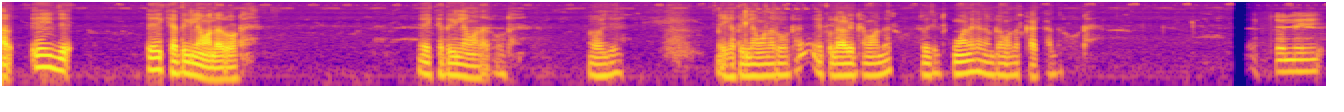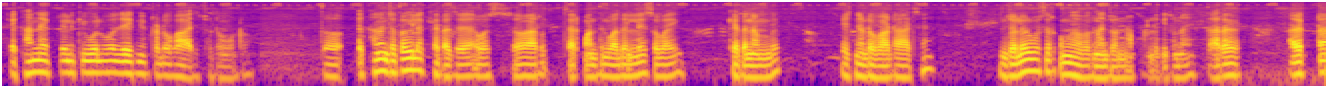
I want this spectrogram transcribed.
আর এই যে, এই খেতেগুলো আমাদের ওঠে এই খেতেগুলো আমাদের ওঠে ওই যে, এই খেতেগুলো আমাদের ওঠে এই তোলাগাড়িটা আমাদের। আর যেটা কুমা দেখা ওটা আমাদের কাকাদের অ্যাকচুয়ালি এখানে অ্যাকচুয়ালি কী বলব যে এখানে একটা ডোবা আছে ছোটো মোটো। তো এখানে যতগুলো ক্ষেত আছে, অবশ্য আর চার পাঁচ দিন বাদ এলে সবাই খেতে নামবে। এখানে ডোবাটা আছে। জলের বছর কমই হবে না জল না পড়লে কিছু নাই। তার আরেকটা,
